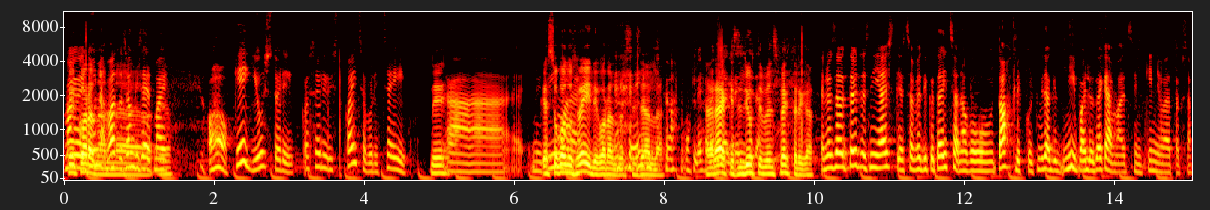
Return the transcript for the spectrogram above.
ma Kõik ju ei tunne, vaata, see ongi see, et ma ei oh,, keegi just oli, kas see oli vist kaitsepolitsei nii, äh,. kes su kodus reidi korraldas siis jälle? rääkisid? juhtivinspektoriga? ei no see, ta ütles nii hästi, et sa pead ikka täitsa nagu tahtlikult midagi nii palju tegema, et sind kinni võetakse.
